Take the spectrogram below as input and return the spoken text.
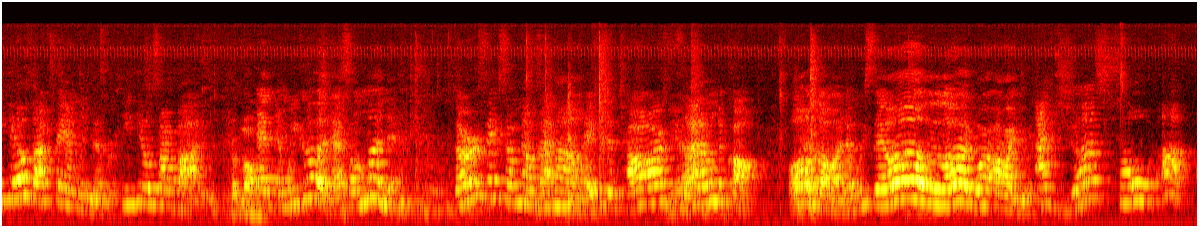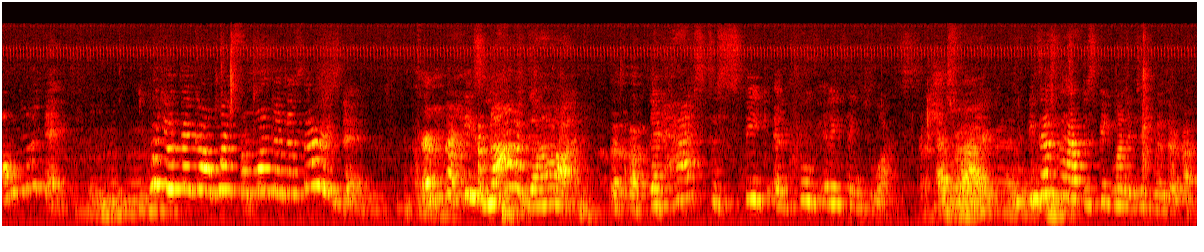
heals our family members. He heals our body. Come on. And, and we good. That's on Monday. Thursday, something else happened. Maybe the tar, flat on the car. Oh Lord. And we say, Oh Lord, where are you? I just showed up on Monday. Where do you think I went from Monday to Thursday? He's not a God that has to speak and prove anything to us. That's right. He doesn't have to speak Monday, Tuesday, Wednesday, or Friday.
